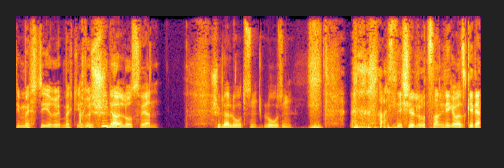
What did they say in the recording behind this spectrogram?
die möchte ihre, möchte Ach, ihre die Schüler, Schüler. loswerden. Schülerlotsen, losen. Also nicht für Lotsen haben die nicht, aber es geht ja,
